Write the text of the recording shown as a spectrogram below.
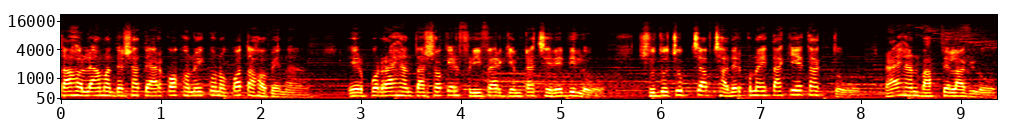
তাহলে আমাদের সাথে আর কখনোই কোনো কথা হবে না। এরপর রায়হান তার শখের ফ্রি ফায়ার গেমটা ছেড়ে দিল। শুধু চুপচাপ ছাদের কোনায় তাকিয়ে থাকতো। রায়হান ভাবতে লাগল,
